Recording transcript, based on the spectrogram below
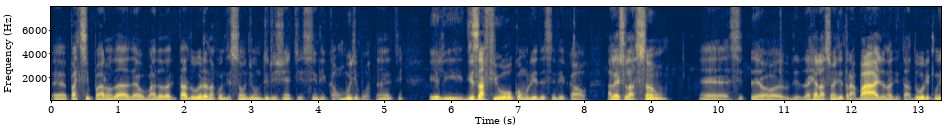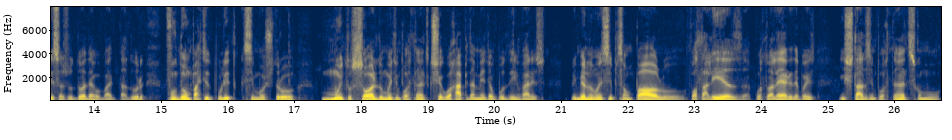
é, participaram da derrubada da ditadura na condição de um dirigente sindical muito importante ele desafiou, como líder sindical, a legislação é, é, das relações de trabalho na ditadura e com isso ajudou a derrubar a ditadura. Fundou um partido político que se mostrou muito sólido, muito importante, que chegou rapidamente ao poder em vários, primeiro no município de São Paulo, Fortaleza, Porto Alegre, depois em estados importantes como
